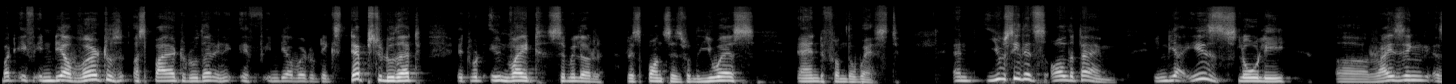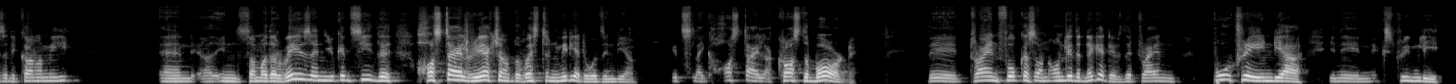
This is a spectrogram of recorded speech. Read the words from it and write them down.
But if India were to aspire to do that, and if India were to take steps to do that, it would invite similar responses from the US and from the West. And you see this all the time. India is slowly uh, rising as an economy and uh, in some other ways. And you can see the hostile reaction of the Western media towards India. It's like hostile across the board. They try and focus on only the negatives. They try and portray India in an extremely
